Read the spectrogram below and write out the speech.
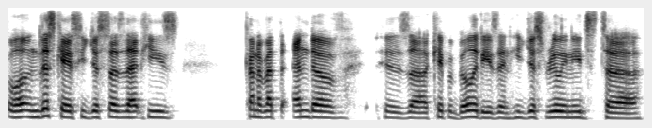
well, in this case, he just says that he's kind of at the end of his uh, capabilities, and he just really needs to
